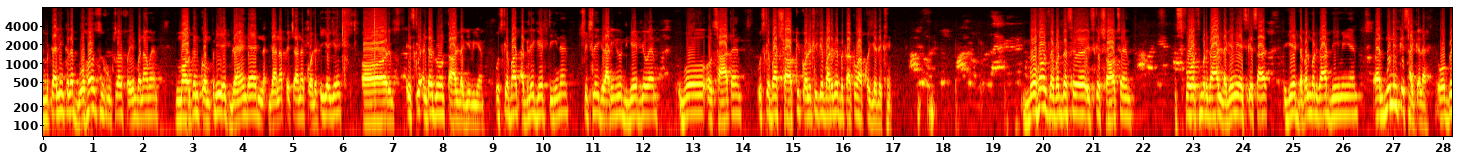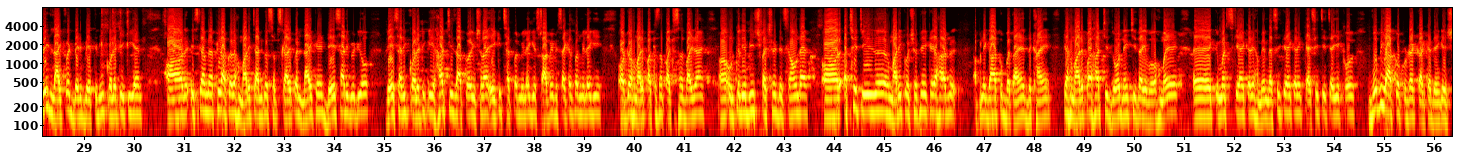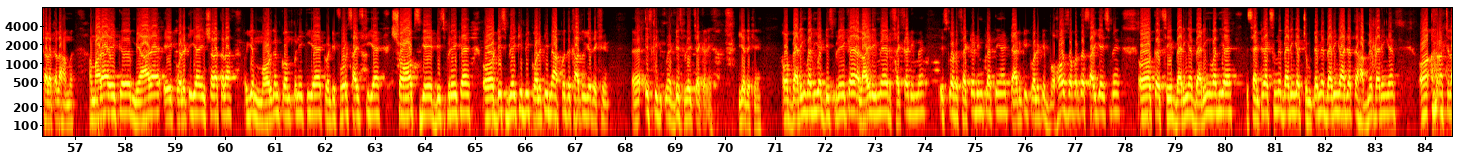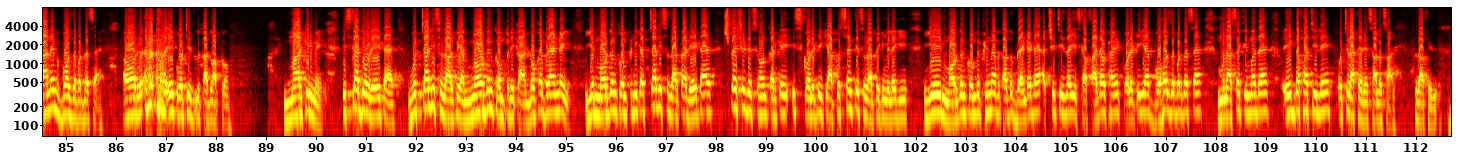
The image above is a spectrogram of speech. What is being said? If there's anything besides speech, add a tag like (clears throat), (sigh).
مٹیلنگ کلر بہت خوبصورت فریم بنا ہوا ہے۔ مارگن کمپنی ایک برانڈ ہے، جانا پہچانا کوالٹی ہے یہ۔ اور اس کے انڈر گراؤنڈ تار لگی ہوئی ہے اس کے بعد اگلے گیٹ تین ہے پچھلے گرانی گیٹ جو ہے، وہ سات ہے اس کے بعد شاک کی کوالٹی کے بارے میں بتاتا ہوں، آپ کو یہ دیکھیں۔ بہت زبردست اس کے شاکس ہیں۔ سپورٹس مڈگارڈ لگے ہوئے ہیں اس کے ساتھ، یہ ڈبل مڈگارڈ دی ہوئی ہیں۔ المونیم کی سائیکل ہے۔ وہ بڑی لائٹ ویٹ بڑی بہترین کوالٹی کی ہے۔ اور اس کا میں پھر آپ کو ہمارے چینل کو سبسکرائب کر لائک کریں۔ ڈھیر ساری ویڈیو ڈھیر ساری کوالٹی کی ہر چیز آپ کو انشاءاللہ ایک ہی چھت پر ملے گی اسٹار بی سائیکل پر ملے گی۔ اور جو ہمارے پاکستان پاکستان بائی رہے ہیں ان کے لیے بھی اسپیشل ڈسکاؤنٹ ہے۔ اور اچھی چیز ہماری کوشش ہے کہ ہر اپنے گاہ کو بتائیں، دکھائیں کہ ہمارے پاس ہر چیز، جو نئی چیز ہے، وہ ہمیں کمنٹس کیا کریں، ہمیں میسج کیا کریں، کیسی چیز چاہیے وہ بھی آپ کو پروڈکٹ کر کے دیں گے، انشاءاللہ تعالی ہم، ہمارا ایک معیار ہے، ایک کوالٹی ہے، انشاءاللہ تعالی۔ یہ مورگن کمپنی کی ہے ٹوئنٹی فور سائز کی ہے شاکس یہ ڈس بریک ہے اور ڈس بریک کی بھی کوالٹی میں آپ کو دکھا دوں، یہ دیکھیں۔ اس کی ڈس بریک چیک کریں۔ یہ دیکھیں۔ اور بیرنگ والی ہے ڈس بریک ہے الائی ریم ہے ریفیکٹر ریم ہے، اس کو ریفیکٹر ریم کہتے ہیں ٹائر کی کوالٹی بہت زبردست آئی ہے اس میں اور سیٹ بیرنگ ہے بیرنگ والی ہے سینٹر ایکسل میں بیرنگ ہے، چمٹے میں بیرنگ آ جاتا ہے ہب میں بیرنگ ہے اور (clears throat) چلانے میں بہت زبردست ہے اور (clears throat) ایک اور چیز بتا دوں آپ کو۔ مارکیٹ میں. اس کا جو ریٹ ہے، وہ چالیس ہزار روپیہ. مورگن کمپنی کا. لوکل برانڈ نہیں. یہ مورگن کمپنی کا چالیس ہزار روپیہ ریٹ ہے. اسپیشل ڈسکاؤنٹ کر کے اس کوالٹی کی آپ کو سینتیس ہزار روپے کی ملے گی. یہ مورگن کمپنی پھر میں بتا دوں برانڈڈ ہے. اچھی چیز ہے. اس کا فائدہ اٹھائیں. کوالٹی ہے. بہت زبردست ہے. مناسب قیمت ہے. ایک دفعہ چیلیں اور چلاتے رہیں سالوں سال. خدا حافظ.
